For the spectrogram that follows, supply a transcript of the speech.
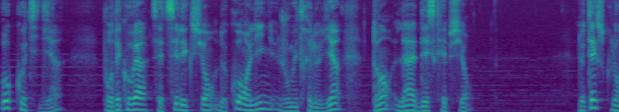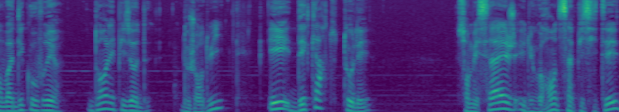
au quotidien. Pour découvrir cette sélection de cours en ligne, je vous mettrai le lien dans la description. Le texte que l'on va découvrir dans l'épisode d'aujourd'hui est Descartes Tollé. Son message est d'une grande simplicité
